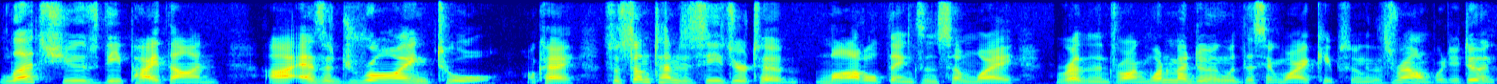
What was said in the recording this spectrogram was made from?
let's use VPython uh, as a drawing tool. Okay, so sometimes it's easier to model things in some way rather than drawing. What am I doing with this thing? Why I keep swinging this around? What are you doing?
